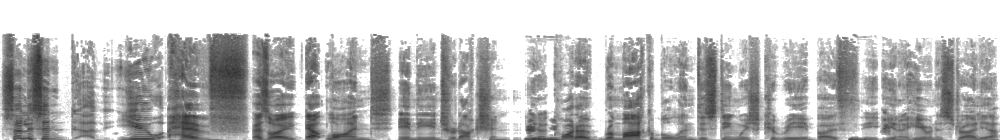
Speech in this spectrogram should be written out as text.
so listen uh, you have as i outlined in the introduction you mm-hmm. quite a remarkable and distinguished career both mm-hmm. you know here in australia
